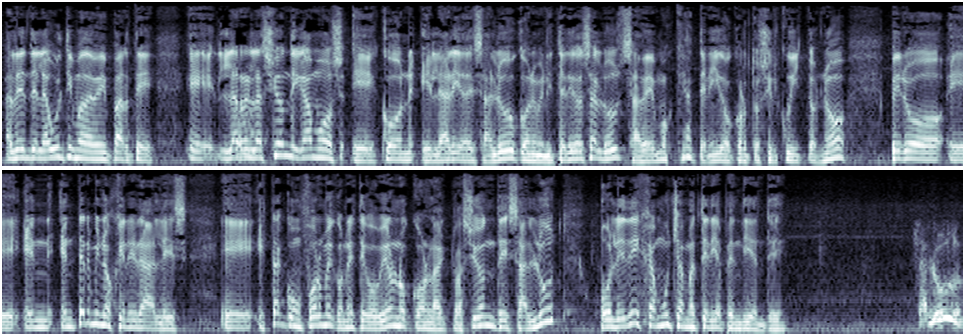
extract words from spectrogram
correspondan. Allende, la última de mi parte. Eh, la relación, digamos, eh, con el área de salud, con el Ministerio de Salud, sabemos que ha tenido cortocircuitos, ¿no? Pero eh, en, en términos generales, eh, ¿está conforme con este gobierno con la actuación de salud o le deja mucha materia pendiente? Salud.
